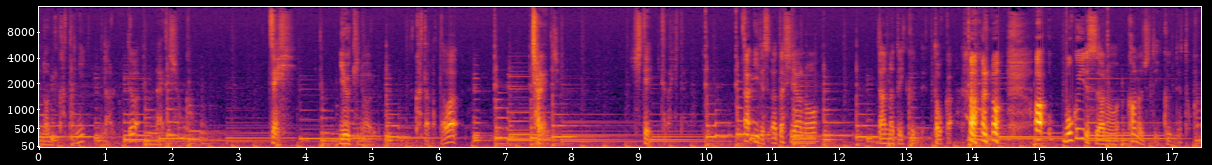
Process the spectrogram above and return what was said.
飲み方になるのではないでしょうか。是非勇気のある方々はチャレンジしていただきたいあいいです。私あの旦那と行くんでとか。あのあ僕いいです。あの彼女と行くんでとか。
